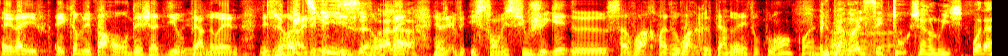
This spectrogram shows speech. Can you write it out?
Et là, ils- et comme les parents ont déjà dit au Père Noël les, Les erreurs et les bêtises, qu'ils ont voilà. fait, ils sont mais subjugués de savoir, quoi, de voir que le Père Noël est au courant, quoi. Le Père Noël, c'est tout, cher Louis. Voilà.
